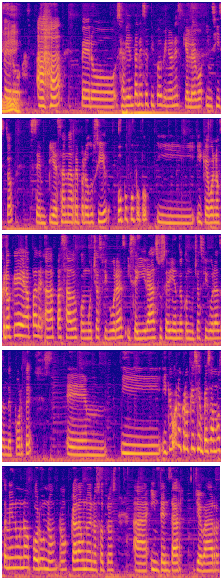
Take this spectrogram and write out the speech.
pero Ajá, pero se avientan ese tipo de opiniones que luego, insisto, se empiezan a reproducir y, que bueno, creo que ha, pasado con muchas figuras y seguirá sucediendo con muchas figuras del deporte. Em, y, y, que bueno, creo que si empezamos también uno por uno, ¿no? cada uno de nosotros a intentar llevar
